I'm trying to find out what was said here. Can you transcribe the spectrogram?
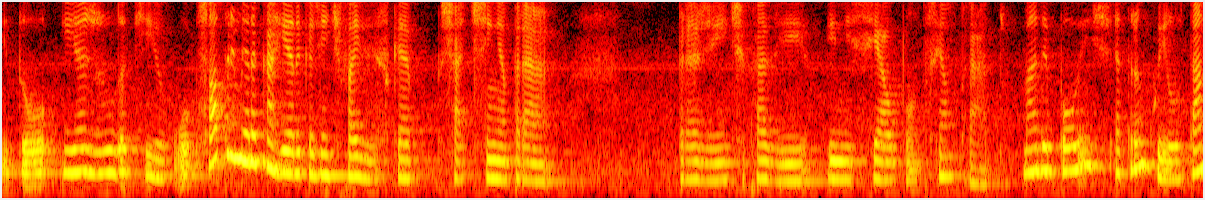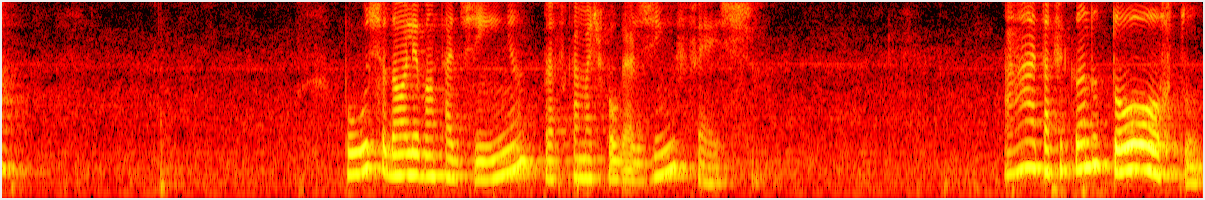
e dou, e ajudo aqui, ó. Só a primeira carreira que a gente faz isso, que é chatinha para pra gente fazer, iniciar o ponto centrado mas depois é tranquilo, tá? Puxa, dá uma levantadinha para ficar mais folgadinho e fecha. Ah, tá ficando torto.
